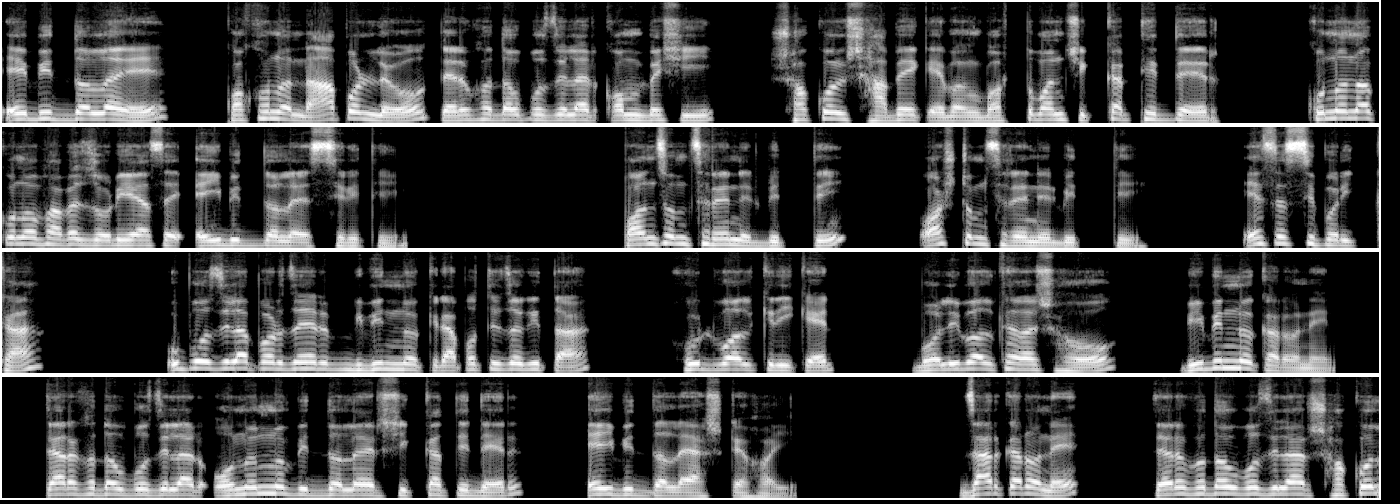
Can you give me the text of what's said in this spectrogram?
এই বিদ্যালয়ে কখনো না পড়লেও তেরখদা উপজেলার কম বেশি সকল সাবেক এবং বর্তমান শিক্ষার্থীদের কোনো না কোনোভাবে জড়িয়ে আছে এই বিদ্যালয়ের স্মৃতি। পঞ্চম শ্রেণির বৃত্তি, অষ্টম শ্রেণির বৃত্তি, এসএসসি পরীক্ষা, উপজেলা পর্যায়ের বিভিন্ন ক্রীড়া প্রতিযোগিতা, ফুটবল, ক্রিকেট, ভলিবল খেলা সহ বিভিন্ন কারণে তেরাখদা উপজেলার অনন্য বিদ্যালয়ের শিক্ষার্থীদের এই বিদ্যালয়ে আসতে হয়। যার কারণে তেরখদা উপজেলার সকল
